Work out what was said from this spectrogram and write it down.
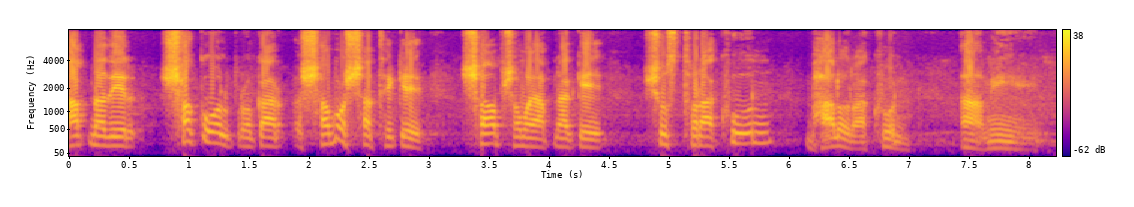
আপনাদের সকল প্রকার সমস্যা থেকে সব সময় আপনাকে সুস্থ রাখুন, ভালো রাখুন। আমিন।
